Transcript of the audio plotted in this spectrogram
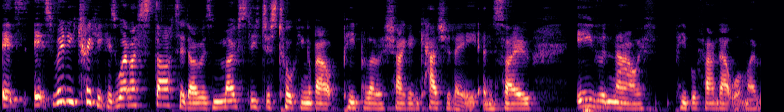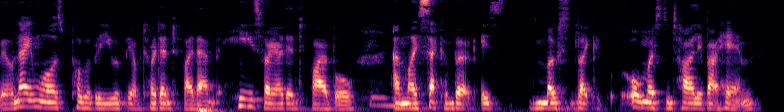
it's it's really tricky because when I started, I was mostly just talking about people I was shagging casually, and so even now, if people found out what my real name was, probably you wouldn't be able to identify them. But he's very identifiable, and my second book is most like almost entirely about him.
